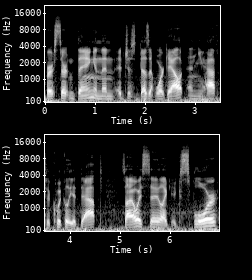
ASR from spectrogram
for a certain thing and then it just doesn't work out and you have to quickly adapt. So I always say like explore,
